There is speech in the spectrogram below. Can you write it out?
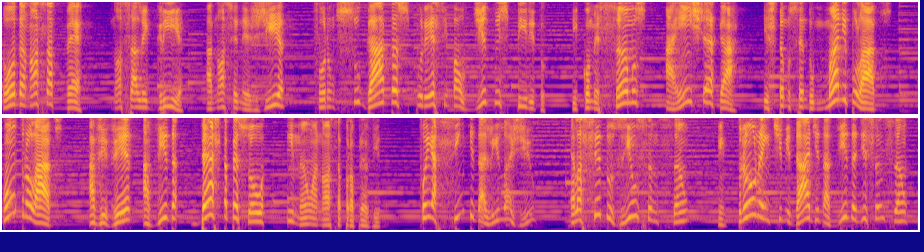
toda a nossa fé, nossa alegria, a nossa energia foram sugadas por esse maldito espírito e começamos a enxergar que estamos sendo manipulados, controlados a viver a vida desta pessoa e não a nossa própria vida. Foi assim que Dalila agiu. Ela seduziu Sansão, entrou na intimidade da vida de Sansão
